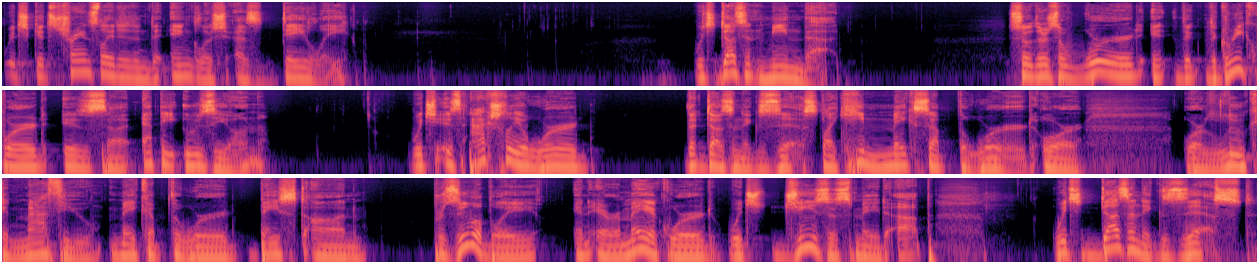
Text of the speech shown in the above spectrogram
which gets translated into English as daily, which doesn't mean that. So there's a word, the, the Greek word is uh, epiousion, which is actually a word that doesn't exist. Like he makes up the word, or or Luke and Matthew make up the word based on presumably an Aramaic word which Jesus made up, which doesn't exist.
